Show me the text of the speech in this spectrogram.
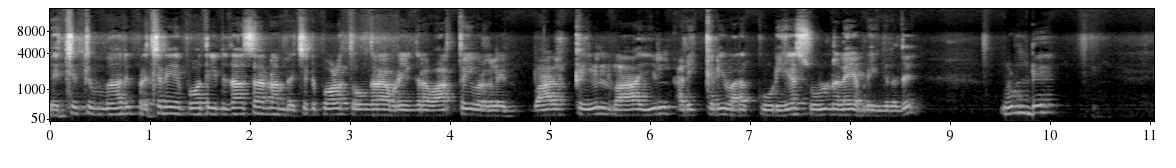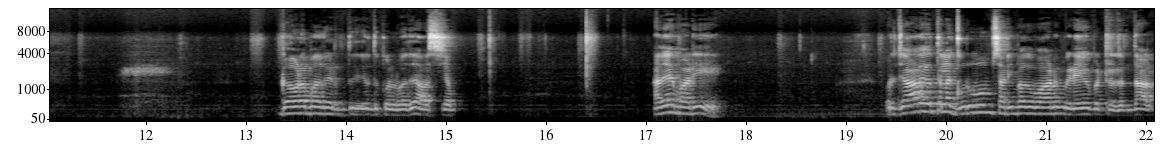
பெட்ஷீட்டு மாதிரி பிரச்சனையை போத்திக்கிட்டு தான் சார் நான் பெட்ஷீட் போல தூங்குறேன் அப்படிங்கிற வார்த்தை இவர்களின் வாழ்க்கையில் வாயில் அடிக்கடி வரக்கூடிய சூழ்நிலை அப்படிங்கிறது உண்டு. கவனமாக இருந்து இருந்து கொள்வது அவசியம். அதே மாதிரி ஒரு ஜாதகத்தில் குருவும் சனி பகவானும் இணைவு பெற்றிருந்தால்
